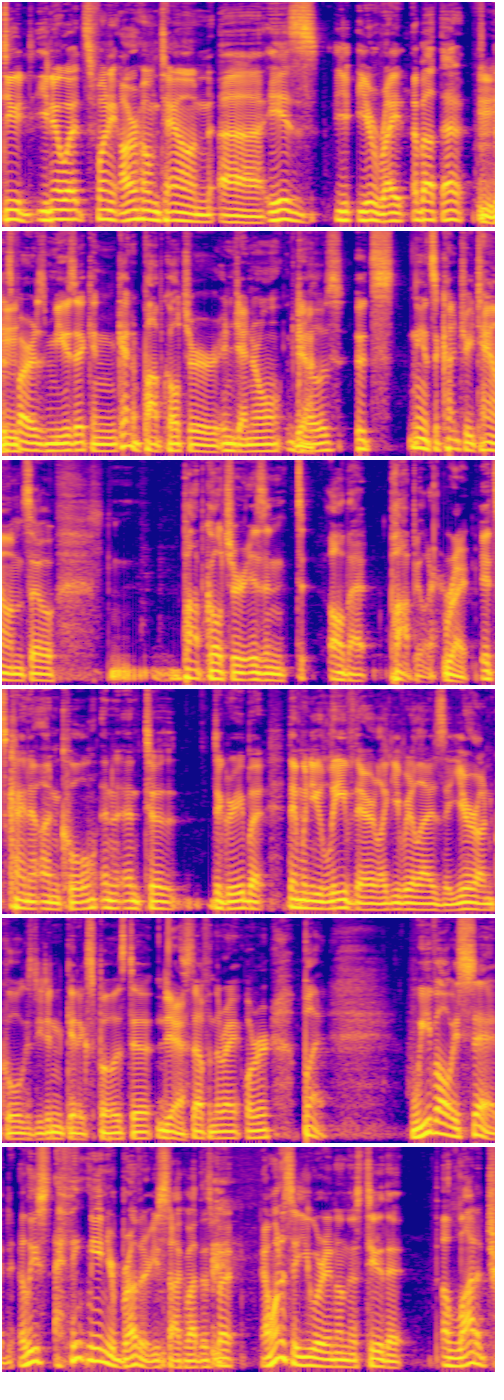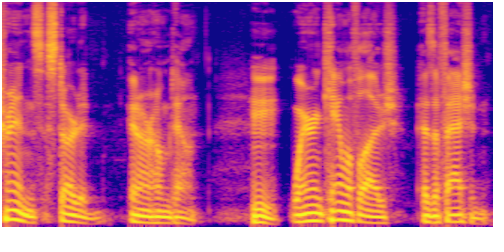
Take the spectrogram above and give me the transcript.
Dude, you know what's funny? Our hometown uh, is. You're right about that as far as music and kind of pop culture in general Yeah. goes. It's I mean, it's a country town, so pop culture isn't all that popular. Right. It's kind of uncool and, and to a degree, but then when you leave there, like you realize that you're uncool because you didn't get exposed to Yeah. stuff in the right order. But we've always said, at least I think me and your brother used to talk about this, but I want to say you were in on this too, that a lot of trends started in our hometown. Hmm. Wearing camouflage as a fashion.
